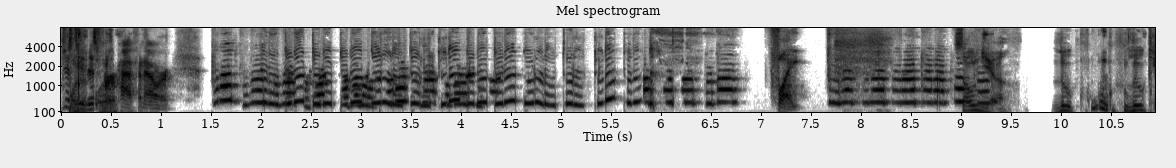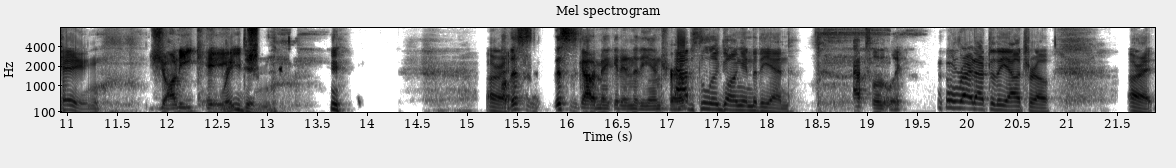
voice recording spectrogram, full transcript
Just do this for half an hour. Fight. Sonya, Liu, Liu Kang, Johnny Cage. Raiden. All right. Oh, this is this has got to make it into the intro. absolutely going into the end, Absolutely. right after the outro. All right.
